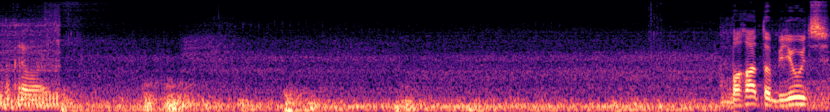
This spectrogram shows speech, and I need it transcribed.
і накривають. Багато б'ють,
